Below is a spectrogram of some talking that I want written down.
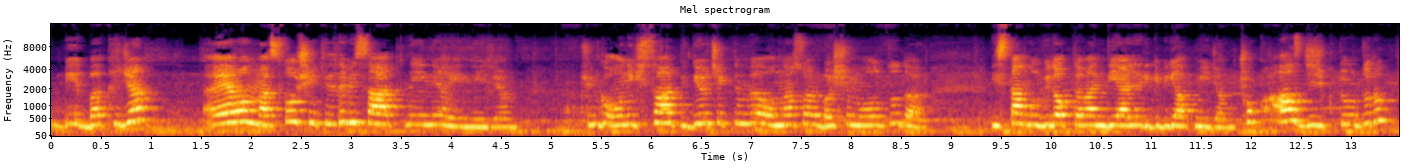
bir bakacağım. Eğer olmazsa o şekilde bir saatliğini yayınlayacağım. Çünkü 12 saat video çektim ve ondan sonra başım oldu da İstanbul Vlog'da ben diğerleri gibi yapmayacağım. Çok azıcık durdurup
